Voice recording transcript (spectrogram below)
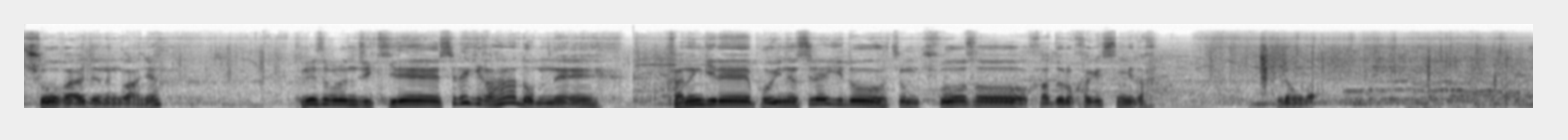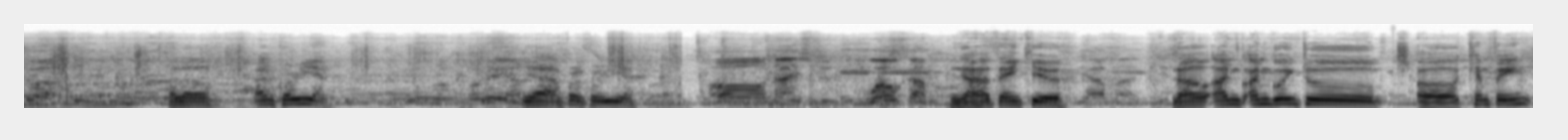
주워 가야 되는 거 아니야? 그래서 그런지 길에 쓰레기가 하나도 없네. 가는 길에 보이는 쓰레기도 좀 주워서 가도록 하겠습니다. 이런 거. Hello, I'm Korean. Yeah, I'm from Korea. Oh, nice to welcome. Yeah, thank you. Yeah, man. Now I'm I'm going to uh, campaign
